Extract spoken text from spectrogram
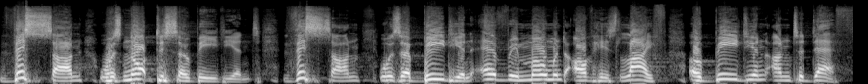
This son was not disobedient. This son was obedient every moment of his life, obedient unto death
